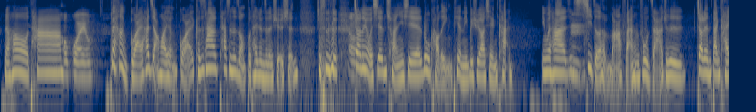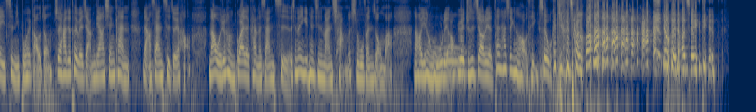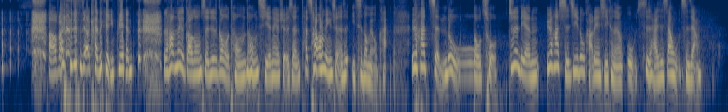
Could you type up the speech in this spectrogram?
然后他好乖哦，对，他很乖，他讲话也很乖。可是他他是那种不太认真的学生，就是教练有先传一些路考的影片，你必须要先看，因为他细则很麻烦、很复杂，就是。教练单开一次你不会搞懂，所以他就特别讲，一定要先看两三次最好。然后我就很乖的看了三次，而且那影片其实蛮长的，十五分钟吧。然后也很无聊，哦、因为就是教练，但是他声音很好听，所以我可以听他讲话。又回到这一点，好，反正就是要看那个影片。然后那个高中生就是跟我同同期的那个学生，他超明显的是一次都没有看，因为他整路都错，哦、就是连因为他实际路考练习可能五次还是三五次这样。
